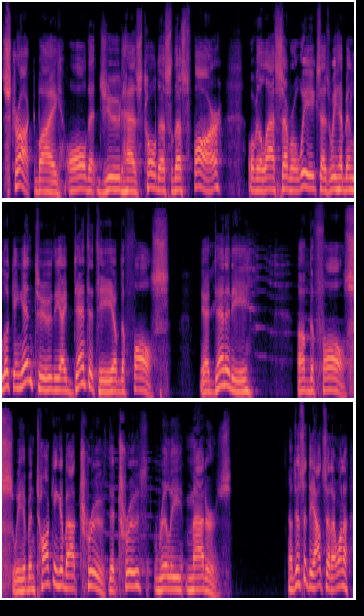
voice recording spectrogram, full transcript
struck by all that Jude has told us thus far over the last several weeks as we have been looking into the identity of the false. The identity of the false. We have been talking about truth, that truth really matters. Now, just at the outset, I want to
